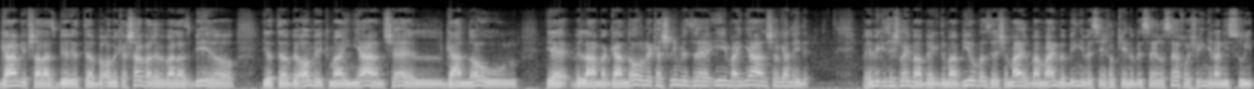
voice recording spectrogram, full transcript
גם אפשר להסביר יותר בעומק עכשיו, הרב בא להסביר יותר בעומק מה העניין של גן נעול, ולמה גן נעול מקשרים את זה עם העניין של גן עדן. בעמק זה שלמה בהקדם הביאו בזה שמאיר במים בבניין וסין חלקנו בסייר סכו שעניין הנישואין.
